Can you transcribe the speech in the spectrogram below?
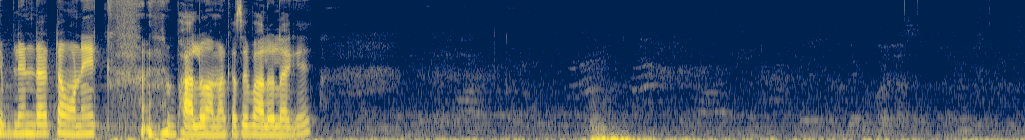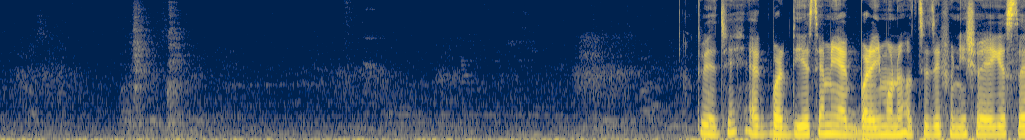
এই ব্লেন্ডারটা অনেক ভালো, আমার কাছে ভালো লাগে। তো এই যে একবার দিয়েছি আমি, একবারেই মনে হচ্ছে যে ফিনিশ হয়ে গেছে।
